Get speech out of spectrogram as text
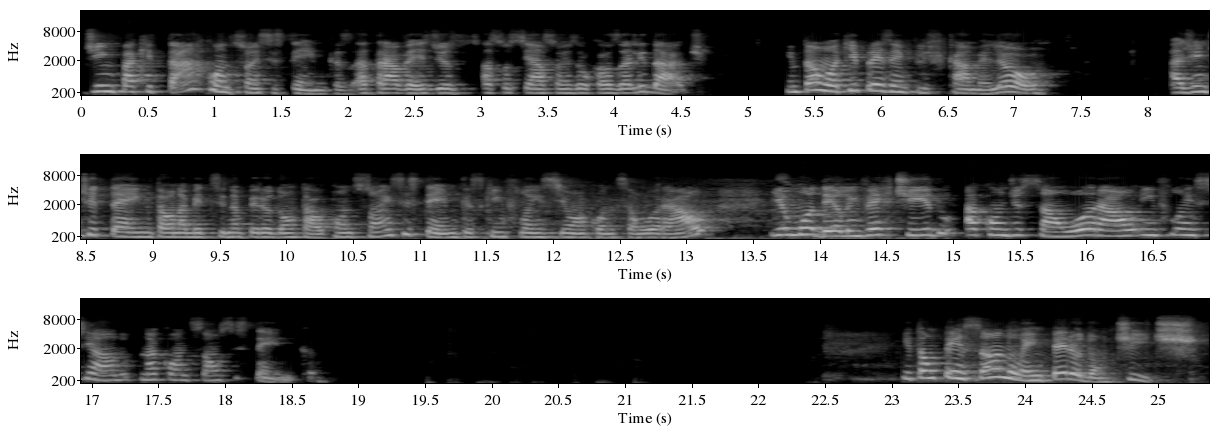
de impactar condições sistêmicas através de associações ou causalidade. Então, aqui para exemplificar melhor, a gente tem, então, na medicina periodontal, condições sistêmicas que influenciam a condição oral e o modelo invertido, a condição oral influenciando na condição sistêmica. Então, pensando em periodontite,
